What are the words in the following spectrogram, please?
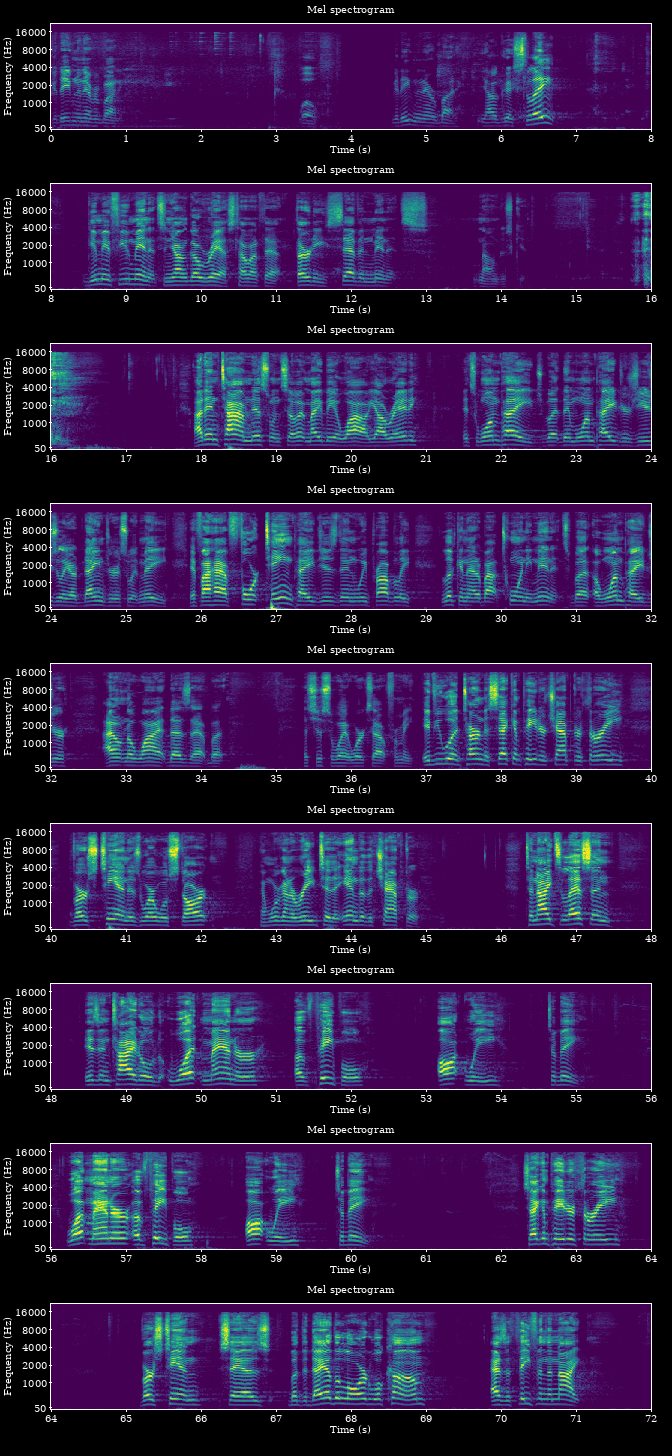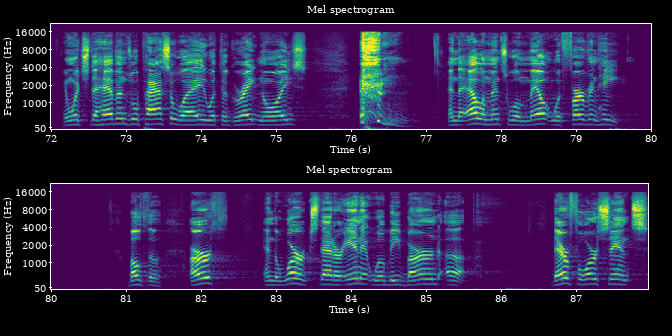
Good evening, everybody. Whoa. Good evening, everybody. Y'all good sleep? Give me a few minutes and y'all can go rest. How about that? 37 minutes. No, I'm just kidding. I didn't time this one, so it may be a while. Y'all ready? It's one page, but them one pagers usually are dangerous with me. If I have 14 pages, then we probably looking at about 20 minutes. But a one pager, I don't know why it does that, but that's just the way it works out for me. If you would turn to 2 Peter chapter 3, verse 10 is where we'll start, and we're going to read to the end of the chapter. Tonight's lesson is entitled, What Manner of People Ought We to Be? What manner of people ought we to be? 2 Peter 3, verse 10 says, But the day of the Lord will come as a thief in the night, in which the heavens will pass away with a great noise, and the elements will melt with fervent heat. Both the earth and the works that are in it will be burned up. Therefore, since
